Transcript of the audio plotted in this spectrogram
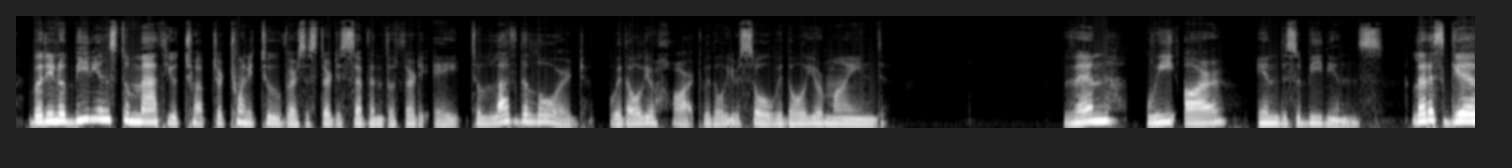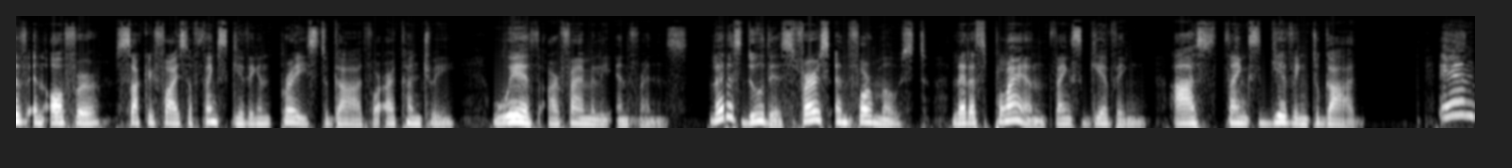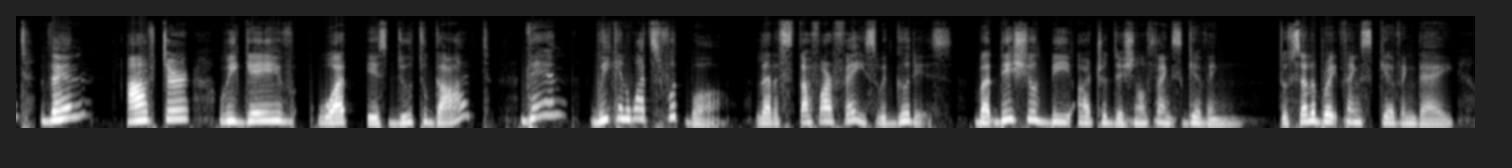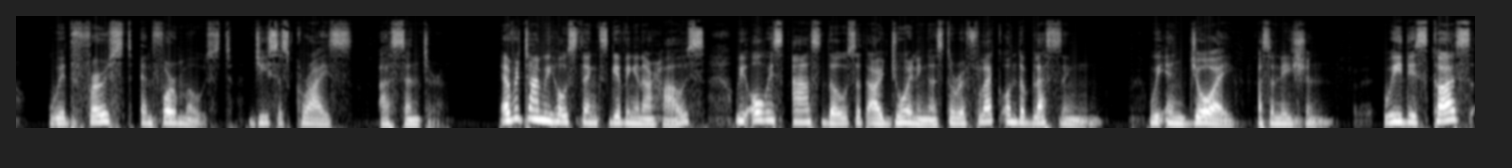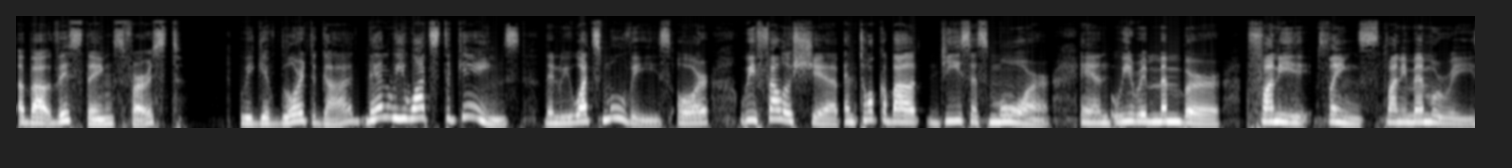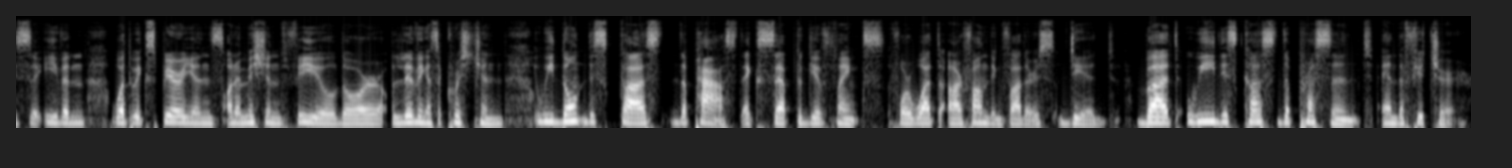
But in obedience to Matthew chapter 22, verses 37 to 38, to love the Lord with all your heart, with all your soul, with all your mind, then we are in disobedience. Let us give and offer sacrifice of thanksgiving and praise to God for our country with our family and friends. Let us do this first and foremost. Let us plan thanksgiving as thanksgiving to God. And then, after we gave what is due to God, then we can watch football. Let us stuff our face with goodies. But this should be our traditional Thanksgiving to celebrate Thanksgiving Day with first and foremost Jesus Christ as center. Every time we host Thanksgiving in our house, we always ask those that are joining us to reflect on the blessing we enjoy as a nation. We discuss about these things first we give glory to God, then we watch the games, then we watch movies, or we fellowship and talk about Jesus more, and we remember funny things, funny memories, even what we experience on a mission field or living as a Christian. We don't discuss the past except to give thanks for what our founding fathers did, but we discuss the present and the future.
